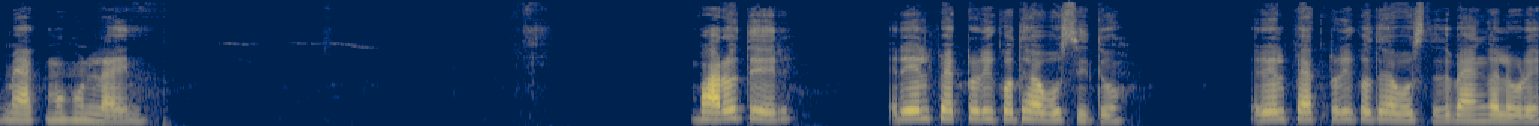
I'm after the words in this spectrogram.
McMahon line. ভারতের রেল ফ্যাক্টরি কোথায় অবস্থিত? রেল ফ্যাক্টরি কোথায় অবস্থিত? ব্যাঙ্গালোরে।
